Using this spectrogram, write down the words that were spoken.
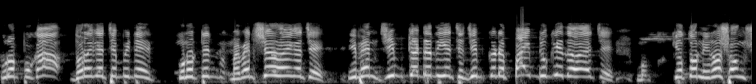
পুরো পোকা ধরে গেছে পিঠে। কোনো বেড হয়ে গেছে। ইভেন জিপ কেটে দিয়েছে জিপ কেটে পাইপ ঢুকিয়ে দেওয়া হয়েছে। কত নিরসংস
